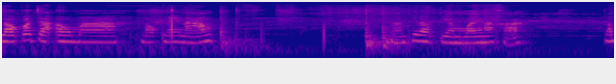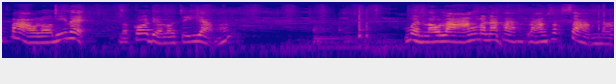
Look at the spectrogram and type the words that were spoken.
เราก็จะเอามาน็อกในน้ำน้ำ ที่เราเตรียมไว้นะคะ น้ำเปล่าเรานี่แหละ แล้วก็เดี๋ยวเราจะหยำเหมือนเราล้างมันนะคะ ล้างสักสามน้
